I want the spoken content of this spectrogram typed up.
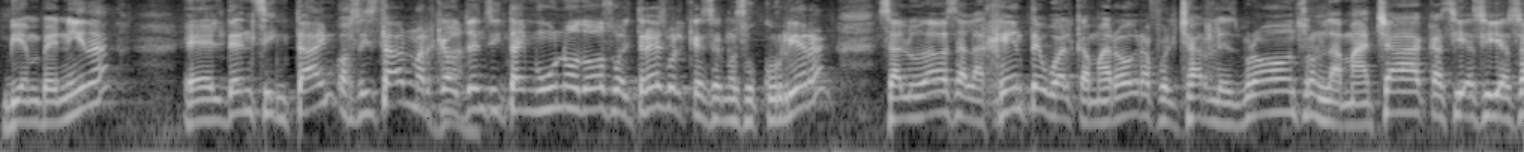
Bienvenida. El Dancing Time, o sea, estaban marcados Dancing Time 1, 2 o el 3 o el que se nos ocurrieran. Saludabas a la gente o al camarógrafo, el Charles Bronson, la machaca, así, así, así.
